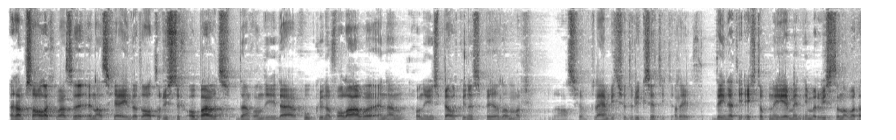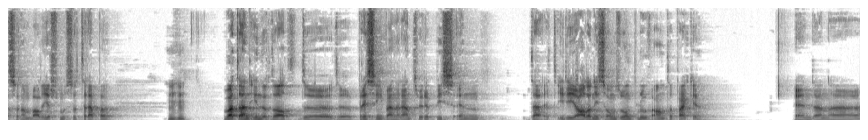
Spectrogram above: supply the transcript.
rampzalig was. Hè? En als jij inderdaad rustig opbouwt, dan kon hij daar goed kunnen volhouden en dan kon hij een spel kunnen spelen. Maar als je een klein beetje druk zet, ik, allee, denk dat hij echt op een gegeven moment niet meer wisten dat ze een bal eerst moesten trappen. Mhm. Wat dan inderdaad de, de pressing van de Antwerp is en dat het ideale is om zo'n ploeg aan te pakken. En dan, uh,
